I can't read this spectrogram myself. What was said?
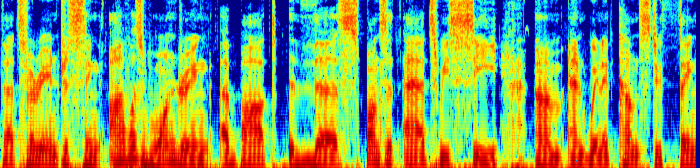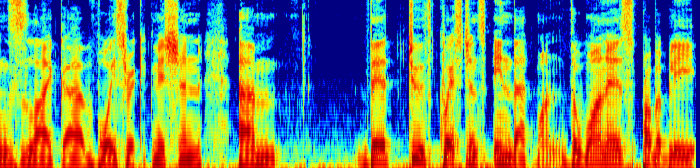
That's very interesting. I was wondering about the sponsored ads we see, um, and when it comes to things like uh, voice recognition. Um, there are two questions in that one. The one is probably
